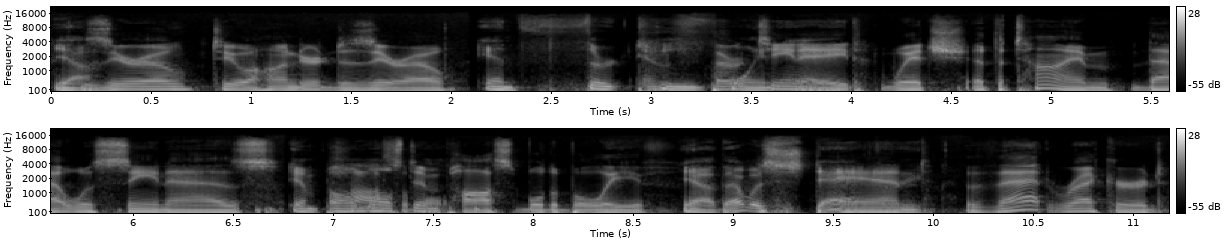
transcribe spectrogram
Yeah. Zero to 100 to zero and in 13 13.8, which at the time, that was seen as Impossible. almost impossible to believe. Yeah, that was staggering. And that record,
